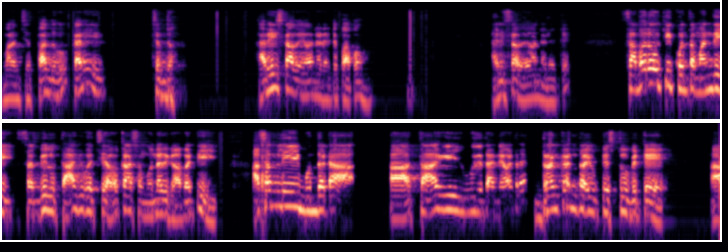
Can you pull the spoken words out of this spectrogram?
మనం చెప్పద్దు కానీ చెప్దాం. హరీష్ రావు ఏమన్నాడంటే పాపం? హరీష్ రావు ఏమన్నాడంటే సభలోకి కొంతమంది సభ్యులు తాగి వచ్చే అవకాశం ఉన్నది కాబట్టి అసెంబ్లీ ముందట ఆ తాగి ఊది దాన్ని ఏమంటారు? డ్రంక్ అండ్ డ్రైవ్ టెస్ట్ పెట్టే ఆ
